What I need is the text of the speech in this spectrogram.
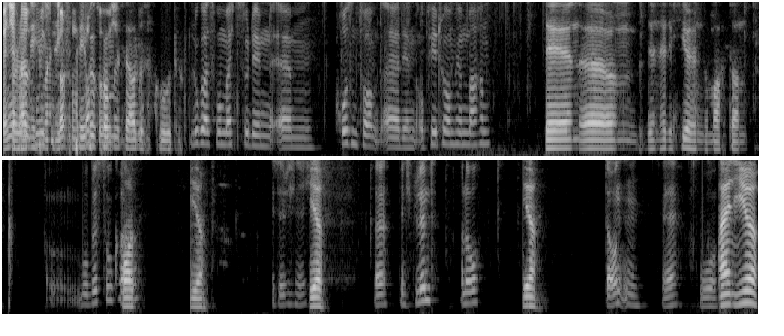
Wenn ihr ich uns meine doch schon XP fast bekomme, durch. ist ja alles gut. Lukas, wo möchtest du den ähm, großen Turm, äh, den OP-Turm hinmachen? Den, ähm, den hätte ich hier hin gemacht dann. Wo bist du gerade? Hier, Ich sehe dich nicht. hier, Hä? Bin ich blind? Hallo? hier. Da unten. Hä? Wo? Nein, hier.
